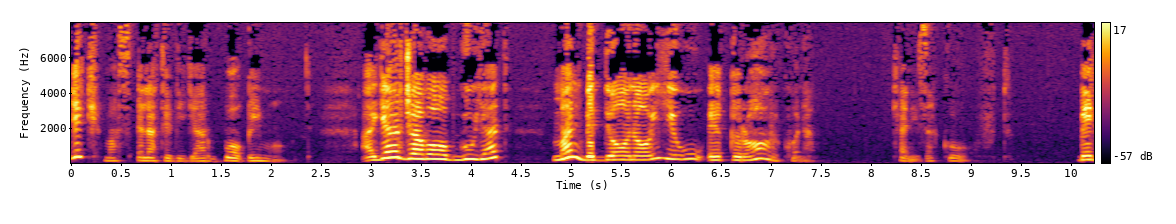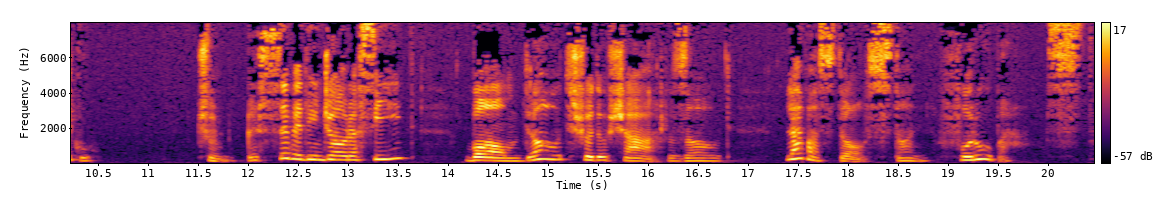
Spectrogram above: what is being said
یک مسئلت دیگر باقی ماند. اگر جواب گوید من به دانایی او اقرار کنم. کنیزک گفت بگو. چون قصه به دینجا رسید بامداد شد و شهرزاد لب از داستان فرو بست.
